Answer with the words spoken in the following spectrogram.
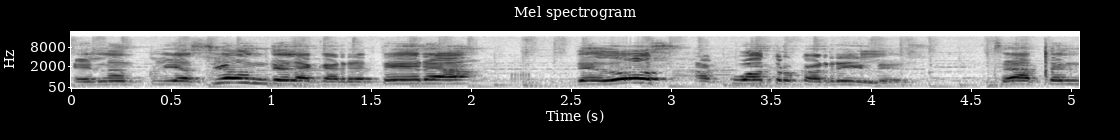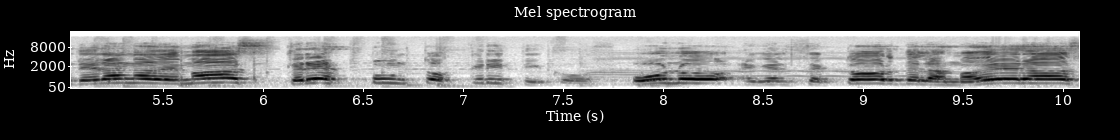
en la ampliación de la carretera de dos a cuatro carriles. Se atenderán además tres puntos críticos, uno en el sector de las maderas,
